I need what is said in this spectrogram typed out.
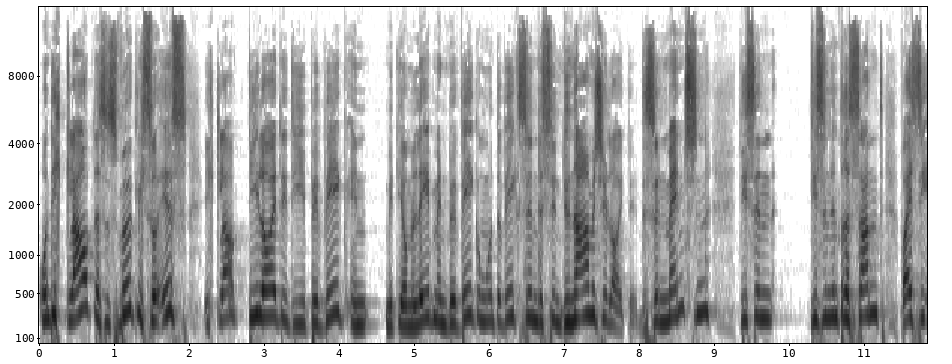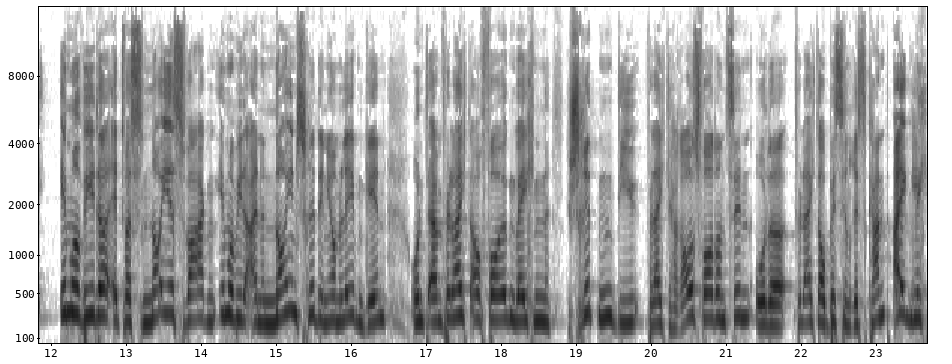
Und ich glaube, dass es wirklich so ist. Ich glaube, die Leute, die beweg in, mit ihrem Leben in Bewegung unterwegs sind, das sind dynamische Leute. Das sind Menschen, die sind, die sind interessant, weil sie immer wieder etwas Neues wagen, immer wieder einen neuen Schritt in ihrem Leben gehen und ähm, vielleicht auch vor irgendwelchen Schritten, die vielleicht herausfordernd sind oder vielleicht auch ein bisschen riskant, eigentlich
